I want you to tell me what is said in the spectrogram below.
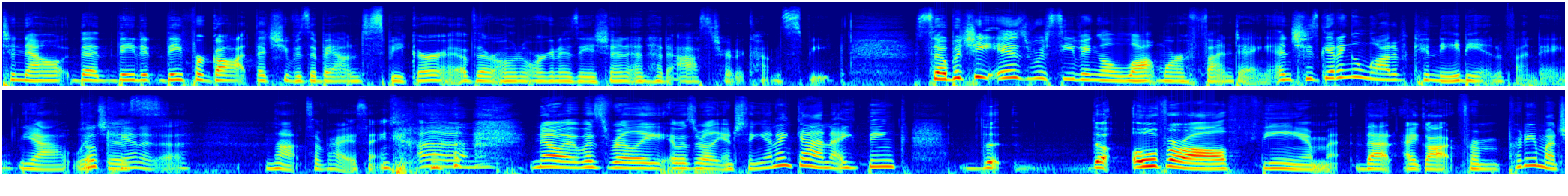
to now that they did- they forgot that she was a banned speaker of their own organization and had asked her to come speak. So, but she is receiving a lot more funding, and she's getting a lot of Canadian funding. yeah Go which is Canada! not surprising Um, no it was really it was really interesting and again i think the the overall theme that i got from pretty much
